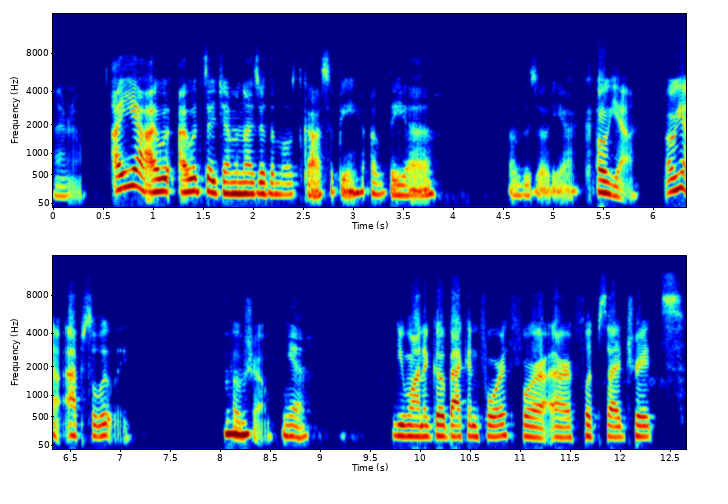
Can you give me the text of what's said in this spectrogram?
I don't know. Uh, yeah, I would I would say Gemini's are the most gossipy of the uh of the zodiac. Oh, yeah. Oh, yeah, absolutely. Faux Mhm. show. Yeah. You want to go back and forth for our flip side traits?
